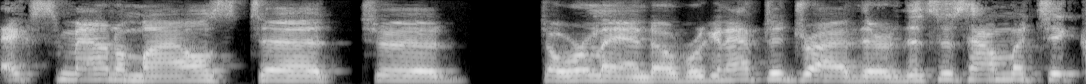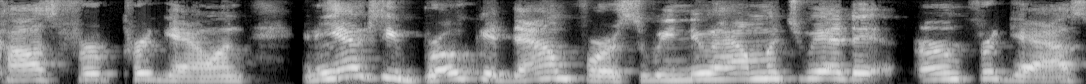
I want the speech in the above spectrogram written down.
X amount of miles to to to Orlando. We're going to have to drive there. This is how much it costs for per gallon. And he actually broke it down for us so we knew how much we had to earn for gas.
